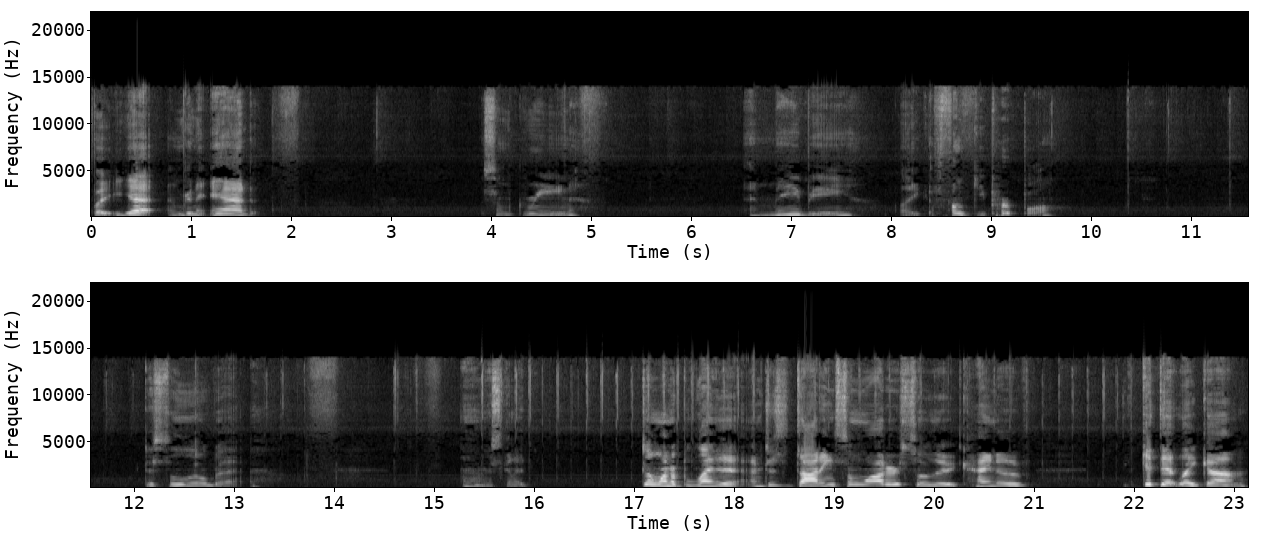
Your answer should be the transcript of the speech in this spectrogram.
But yet, I'm going to add some green. And maybe like a funky purple. Just a little bit. I'm just to don't want to blend it. I'm just dotting some water so that it kind of get that like um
